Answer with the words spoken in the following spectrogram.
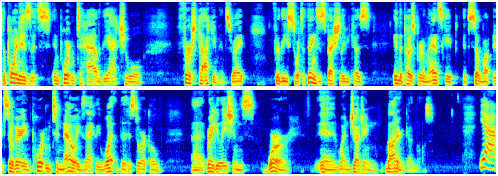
the point is it's important to have the actual first documents right for these sorts of things, especially because in the post Bruen landscape, it's so it's so very important to know exactly what the historical uh, regulations were uh, when judging modern gun laws. Yeah.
